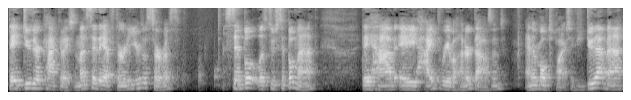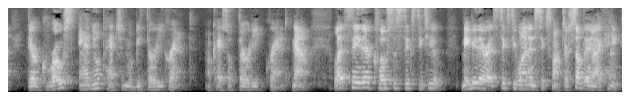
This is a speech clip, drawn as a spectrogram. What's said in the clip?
they do their calculation. Let's say they have 30 years of service. Simple, let's do simple math. They have a high three of 100,000 and their multiplier. So if you do that math, their gross annual pension would be 30 grand. Okay, so 30 grand. Now, let's say they're close to 62. Maybe they're at 61 in six months or something. They're like, hey,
